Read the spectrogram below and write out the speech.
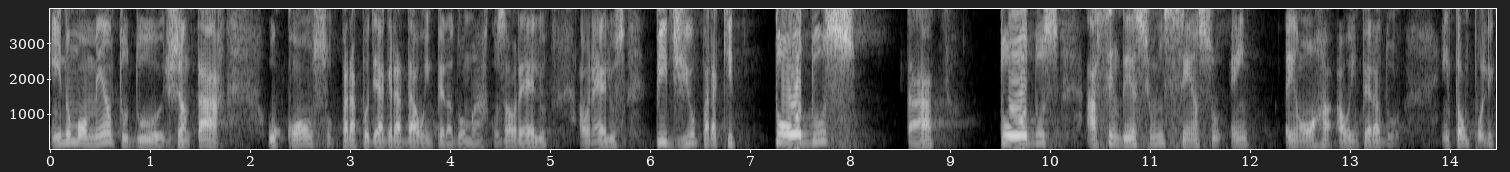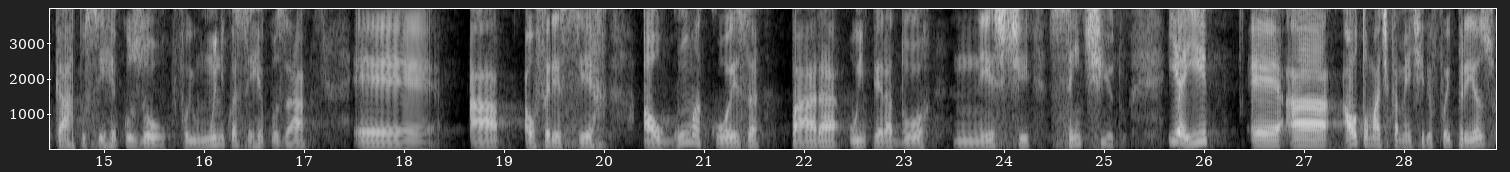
e no momento do jantar, o cônsul, para poder agradar o imperador Marcos Aurélio, Aurelius, pediu para que todos, tá, todos acendessem um incenso em, em honra ao imperador. Então Policarpo se recusou, foi o único a se recusar. É, a, oferecer alguma coisa para o imperador neste sentido. E aí, é, a, automaticamente ele foi preso.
